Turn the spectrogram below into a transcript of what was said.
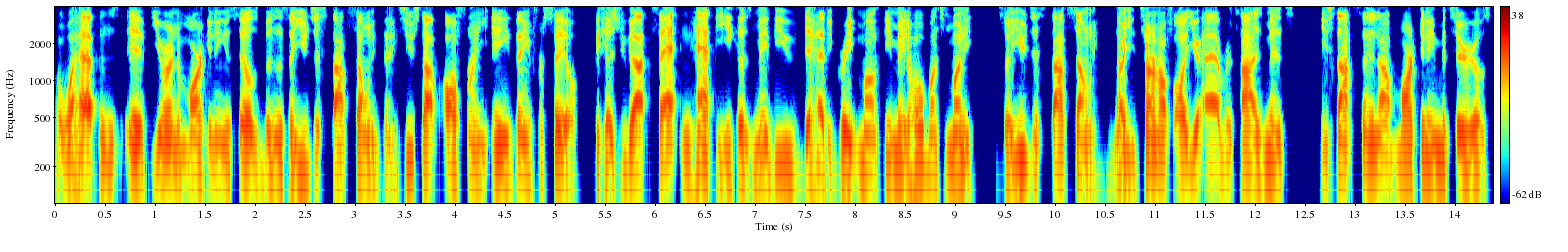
But what happens if you're in the marketing and sales business and you just stop selling things? You stop offering anything for sale because you got fat and happy because maybe you had a great month, you made a whole bunch of money. So you just stop selling. Now you turn off all your advertisements, you stop sending out marketing materials,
